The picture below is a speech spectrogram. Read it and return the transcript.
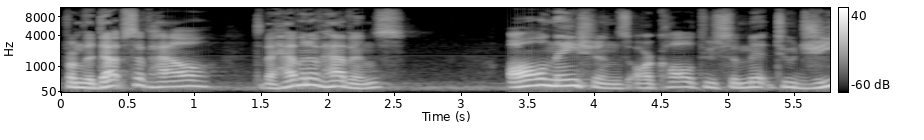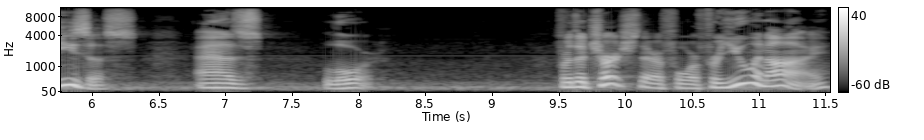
From the depths of hell to the heaven of heavens, all nations are called to submit to Jesus as Lord. For the church, therefore, for you and I,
